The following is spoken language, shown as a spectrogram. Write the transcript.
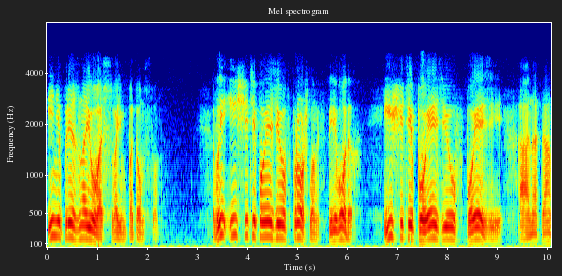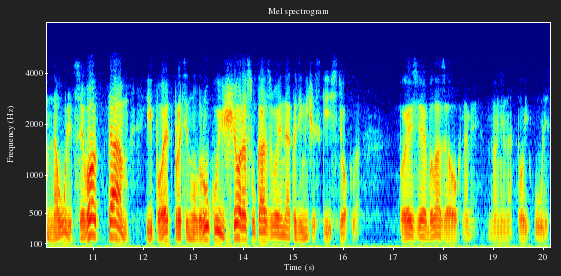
и не признаю вас своим потомством. Вы ищете поэзию в прошлом, в переводах, ищете поэзию в поэзии, а она там, на улице, вот там — и поэт протянул руку, еще раз указывая на академические стекла. Поэзия была за окнами, но не на той улице.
